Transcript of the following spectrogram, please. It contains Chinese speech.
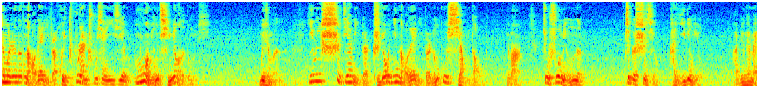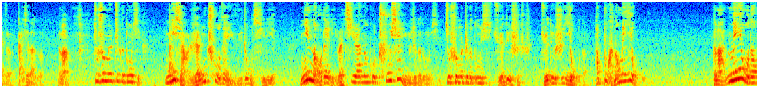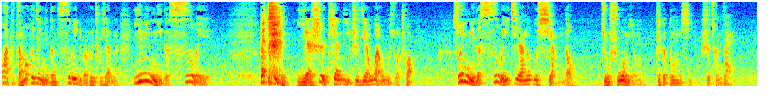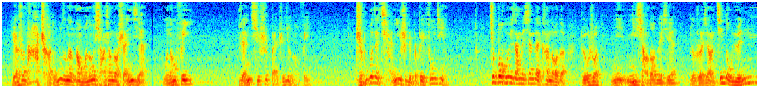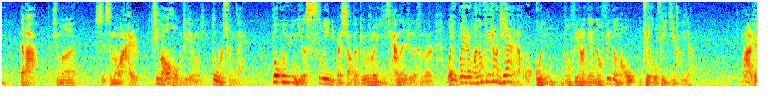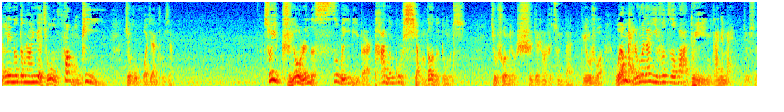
什么人的脑袋里边会突然出现一些莫名其妙的东西？为什么呢？因为世间里边，只要你脑袋里边能够想到的，对吧？就说明呢，这个事情它一定有。啊，明天买字，感谢大哥，对吧？就说明这个东西，你想，人处在宇宙其列，你脑袋里边既然能够出现于这个东西，就说明这个东西绝对是绝对是有的，它不可能没有。对吧？没有的话，它怎么会在你的思维里边会出现呢？因为你的思维 也是天地之间万物所创，所以你的思维既然能够想到，就说明这个东西是存在的。比如说，那扯犊子呢？那我能想象到神仙，我能飞，人其实本身就能飞，只不过在潜意识里边被封禁了。就包括于咱们现在看到的，比如说你你想到那些。比如说像筋斗云，对吧？什么什什么玩意儿，金毛猴这些东西都是存在，包括于你的思维里边想的。比如说以前的这个很多人，我我我能飞上天啊，滚，能飞上天，能飞个毛，最后飞机出现了，啊，人类能登上月球，放屁，最后火箭出现。所以只要人的思维里边他能够想到的东西。就说明世界上是存在的。比如说，我要买龙国家一幅字画，对你赶紧买，就是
